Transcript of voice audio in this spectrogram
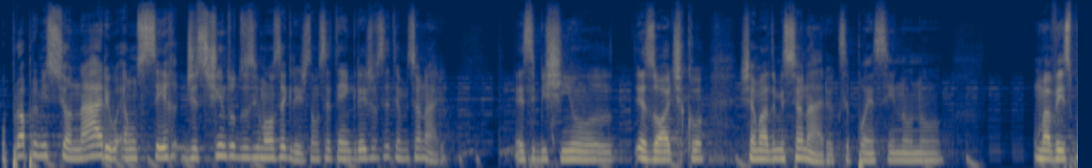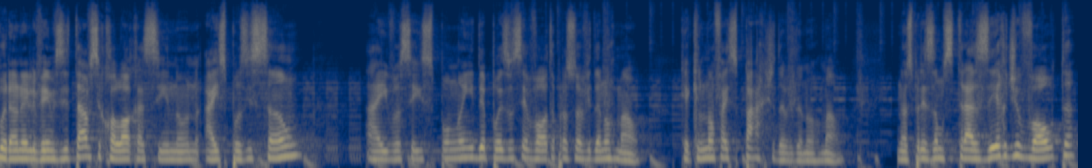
O próprio missionário é um ser distinto dos irmãos da igreja. Então você tem a igreja, você tem o missionário. Esse bichinho exótico chamado missionário, que você põe assim no, no... Uma vez por ano ele vem visitar, você coloca assim no, a exposição, aí você expõe e depois você volta para sua vida normal. Porque aquilo não faz parte da vida normal. Nós precisamos trazer de volta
